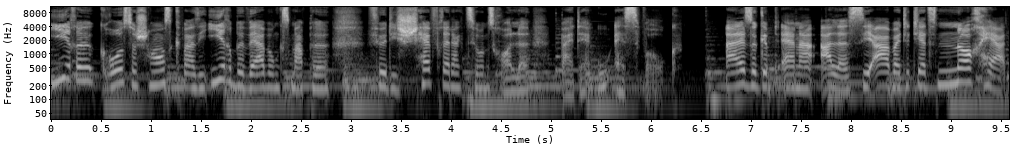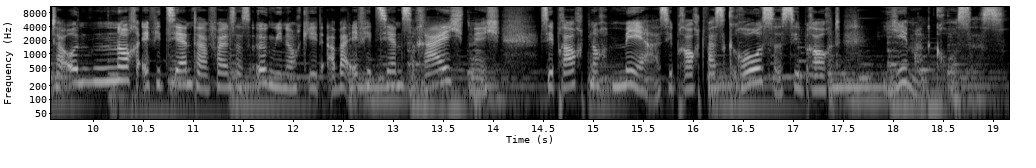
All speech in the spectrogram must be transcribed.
ihre große Chance, quasi ihre Bewerbungsmappe für die Chefredaktionsrolle bei der US Vogue. Also gibt Anna alles. Sie arbeitet jetzt noch härter und noch effizienter, falls das irgendwie noch geht. Aber Effizienz reicht nicht. Sie braucht noch mehr. Sie braucht was Großes. Sie braucht jemand Großes.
